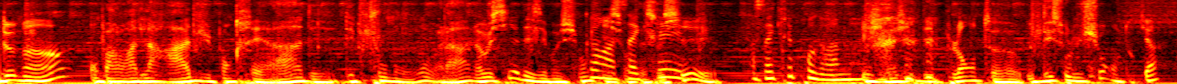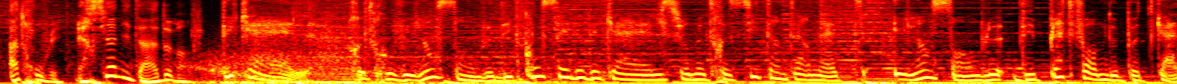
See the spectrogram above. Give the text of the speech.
Demain, on parlera de la rate, du pancréas, des, poumons. Voilà, là aussi il y a des émotions qui sont sacré, associées. Un sacré programme. Et j'imagine des plantes euh, ou des solutions en tout cas à trouver. Merci Anita, à demain. DKL. Retrouvez l'ensemble des conseils de DKL sur notre site internet et l'ensemble des plateformes de podcast.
